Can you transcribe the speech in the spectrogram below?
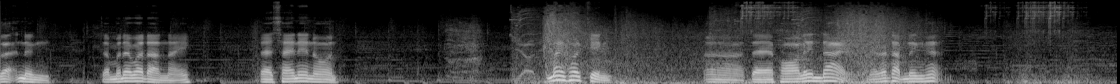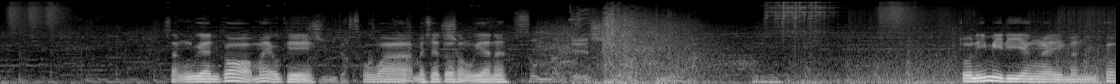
และหนึ่งจะไม่ได้ว่าด่านไหน แต่ใช้แน่นอน やれ ไม่ค่อยเก่ง อ่า แต่พอเล่นได้ในระดับหนึ่งฮะ สังเวียนก็ไม่โอเค เพราะว่าไม่ใช่ตัวสังเวียนนะ ตัวนี้มีดียังไงมันก็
